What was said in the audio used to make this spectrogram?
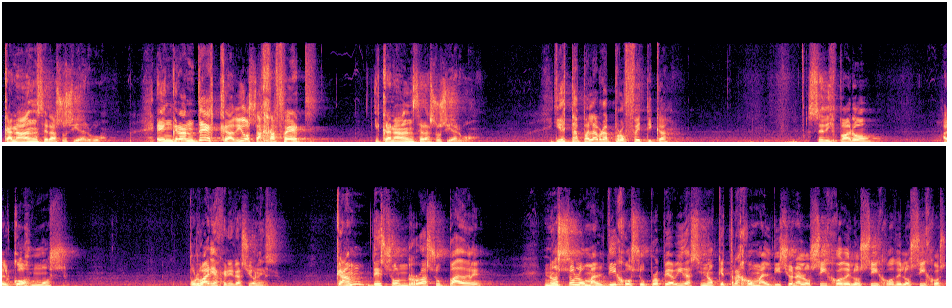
Canaán será su siervo. Engrandezca Dios a Jafet y Canaán será su siervo. Y esta palabra profética se disparó al cosmos por varias generaciones. Cam deshonró a su padre, no solo maldijo su propia vida, sino que trajo maldición a los hijos de los hijos de los hijos.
